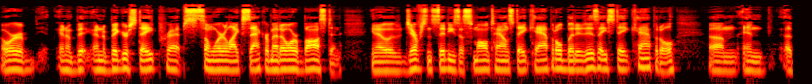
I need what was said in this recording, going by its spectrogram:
or in a in a bigger state, perhaps somewhere like Sacramento or Boston. You know, Jefferson City is a small town state capital, but it is a state capital um, and a,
